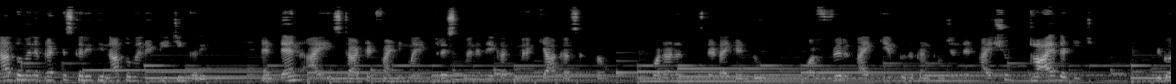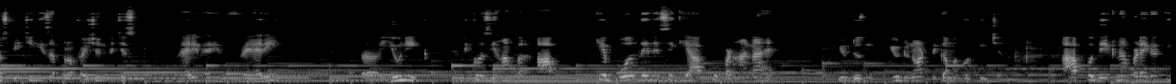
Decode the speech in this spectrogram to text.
ना तो मैंने प्रैक्टिस करी थी, ना तो मैंने टीचिंग करी थी. And then I started finding my interest मैंने देखा कि मैं क्या कर सकता हूँ what are the things that I can do और फिर I came to the conclusion that I should try the teaching because teaching is a profession which is very very very unique because यहाँ पर आप के बोल देने से कि आपको पढ़ाना है you do you do not become a good teacher आपको देखना पड़ेगा कि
